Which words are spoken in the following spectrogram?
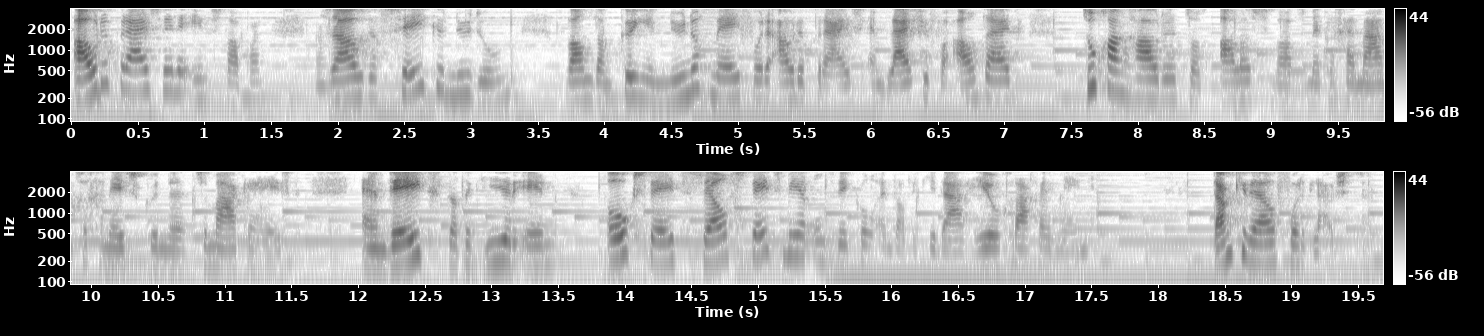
oude prijs willen instappen, dan zou ik dat zeker nu doen. Want dan kun je nu nog mee voor de oude prijs en blijf je voor altijd toegang houden tot alles wat met de Germaanse geneeskunde te maken heeft. En weet dat ik hierin ook steeds zelf steeds meer ontwikkel en dat ik je daar heel graag in meeneem. Dankjewel voor het luisteren.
